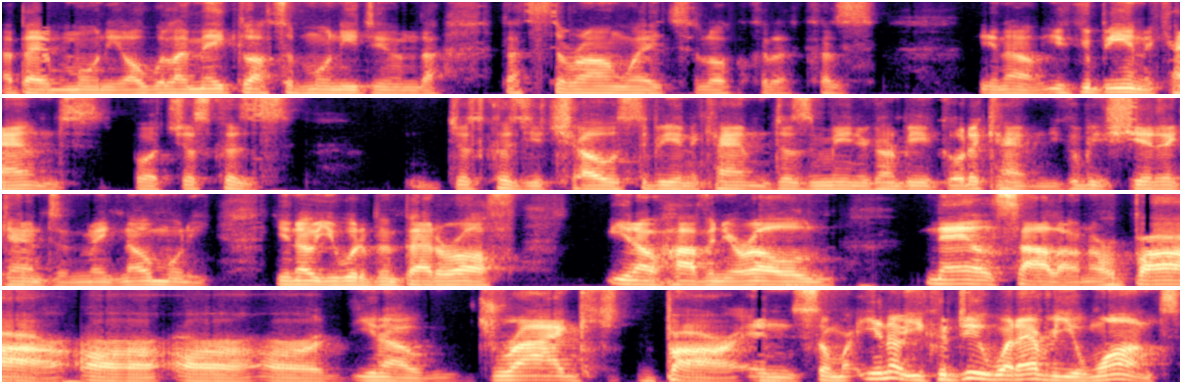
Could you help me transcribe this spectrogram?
about money or will I make lots of money doing that? That's the wrong way to look at it because you know you could be an accountant but just because just because you chose to be an accountant doesn't mean you're going to be a good accountant. You could be a shit accountant and make no money. You know, you would have been better off, you know, having your own nail salon or bar or or or you know drag bar in somewhere. You know, you could do whatever you want,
